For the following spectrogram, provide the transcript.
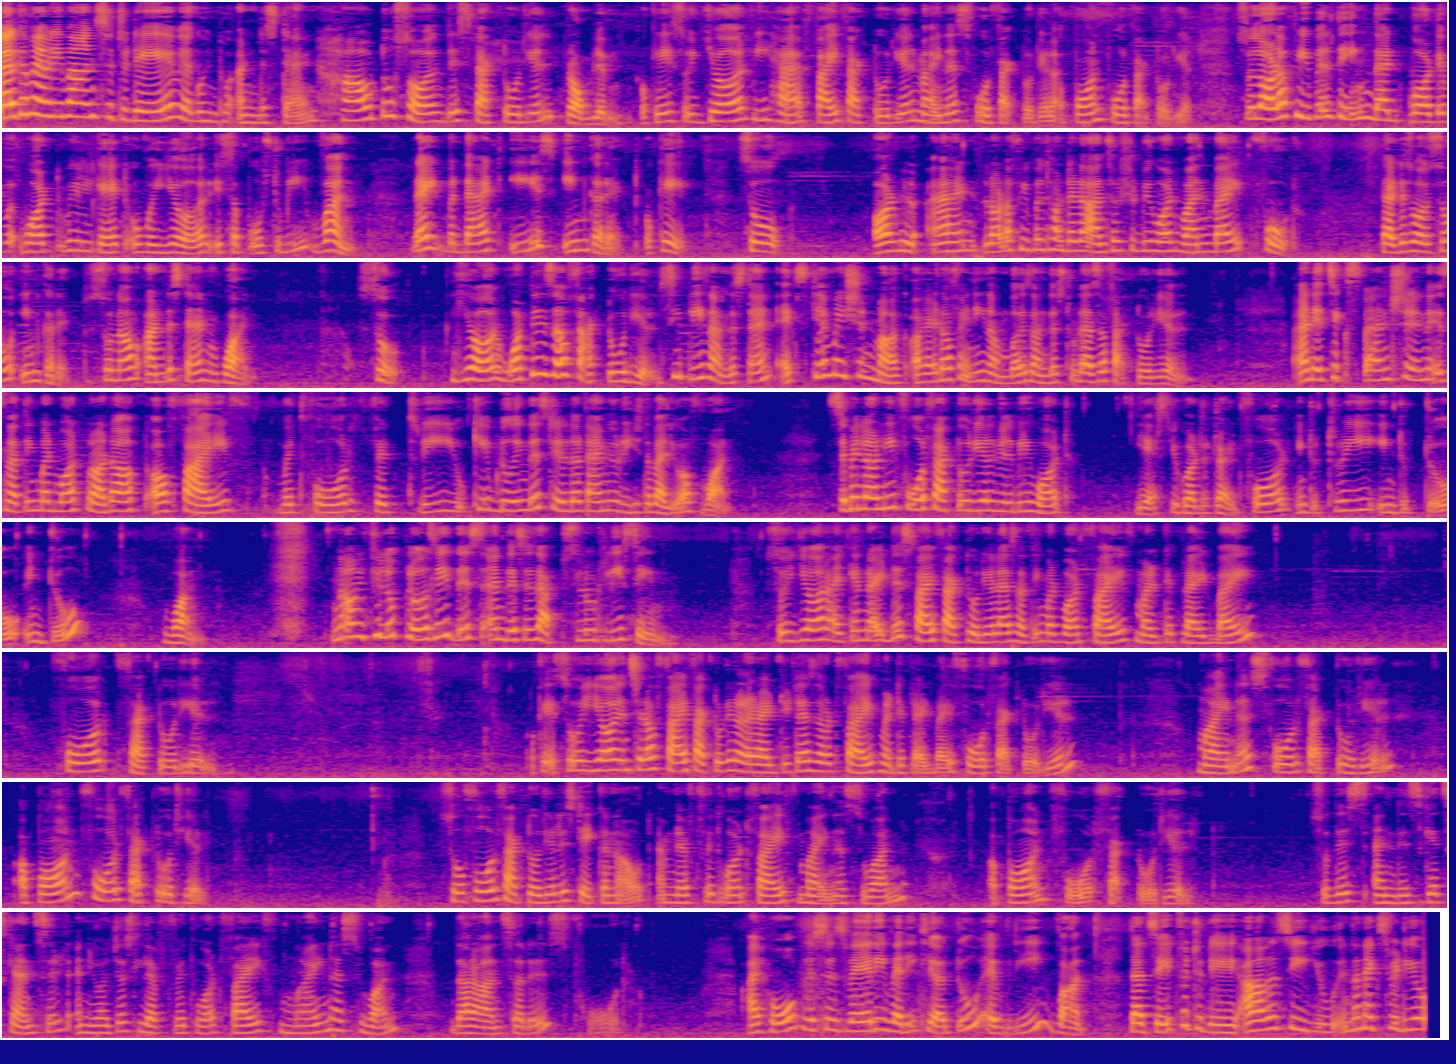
Welcome everyone. So today we are going to understand how to solve this factorial problem. Okay, so here we have 5 factorial minus 4 factorial upon 4 factorial. So a lot of people think that whatever what we'll get over here is supposed to be 1, right? But that is incorrect. Okay, so or and a lot of people thought that the answer should be what 1 by 4. That is also incorrect. So now understand why. So here what is a factorial? See please understand exclamation mark ahead of any number is understood as a factorial. And its expansion is nothing but what? Product of 5 with 4 with 3 you keep doing this till the time you reach the value of 1 similarly 4 factorial will be what? Yes you got it right. 4 into 3 into 2 into 1 now if you look closely this and this is absolutely same so here I can write this 5 factorial as nothing but what 5 multiplied by 4 factorial. Okay, so here instead of 5 factorial I write it as what 5 multiplied by 4 factorial minus 4 factorial upon 4 factorial. So 4 factorial is taken out. I'm left with what 5 minus 1 upon 4 factorial. So this and this gets cancelled and you are just left with what 5 minus 1. The answer is 4. I hope this is very very clear to everyone. That's it for today. I will see you in the next video.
